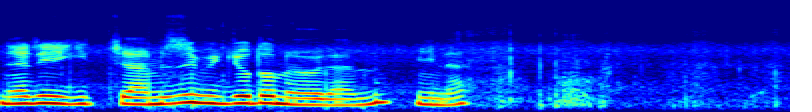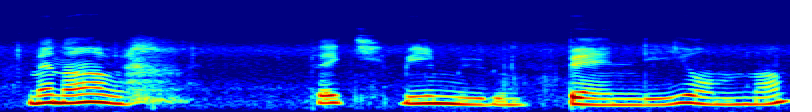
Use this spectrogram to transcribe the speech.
Nereye gideceğimizi videodan öğrendim yine. Ben abi pek bilmiyorum beğendiği ondan.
